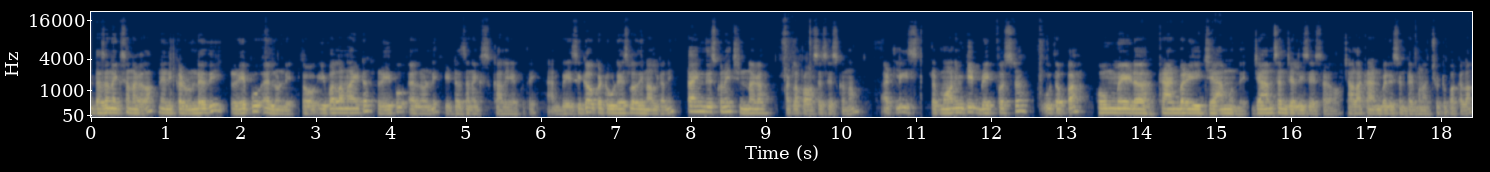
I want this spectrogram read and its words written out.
డజన్ ఎగ్స్ అన్న కదా? నేను ఇక్కడ ఉండేది రేపు ఎల్లుండి. సో ఇవాళ నైట్ రేపు ఎల్లుండి ఈ డజన్ ఎగ్స్ ఖాళీ అయిపోతాయి. అండ్ బేసిక్గా ఒక టూ డేస్లో తినాలి కానీ టైం తీసుకుని చిన్నగా అట్లా ప్రాసెస్ చేసుకుందాం. అట్లీస్ట్ రేపు మార్నింగ్కి breakfast uttapam home made cranberry jam ఉంది. జామ్స్ అండ్ జెల్లీస్ వేస్తారు కదా? చాలా క్రాన్బెర్రీస్ ఉంటాయి మన చుట్టుపక్కల.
